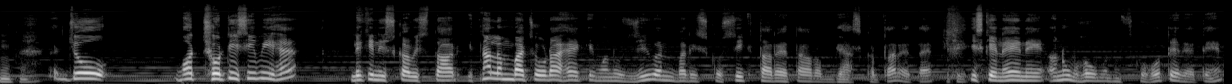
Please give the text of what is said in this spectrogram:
हम्म, हम्म, जो बहुत छोटी सी भी है लेकिन इसका विस्तार इतना लंबा चौड़ा है कि मनुष्य जीवन भर इसको सीखता रहता है और अभ्यास करता रहता है। इसके नए नए अनुभव मनुष्य को होते रहते हैं।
